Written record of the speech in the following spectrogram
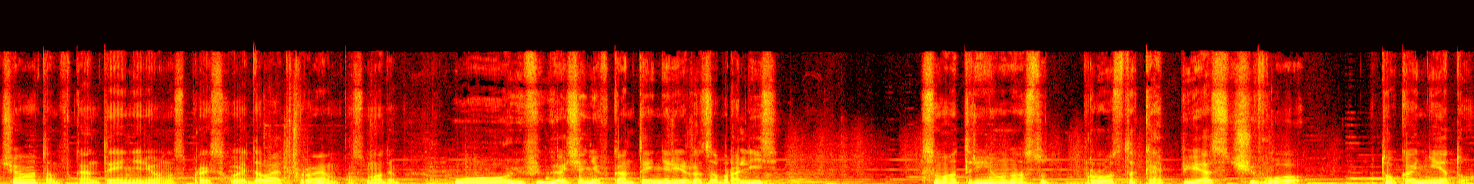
Что там в контейнере у нас происходит? Давай откроем, посмотрим. О, нифига себе, они в контейнере разобрались. Смотри, у нас тут просто капец чего только нету.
